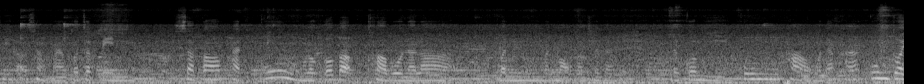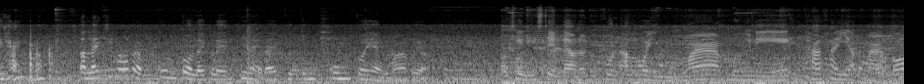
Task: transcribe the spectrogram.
ที่เราสั่งมาก็จะเป็นสตอผัดกุ้ง แล้วก็แบบคาโบนาร่ามันมันเหมาะกันใช่ไหมแล้วก็มีกุ้งเผานะคะ กุ้งตัวใหญ่มากตอนแรกคิดว่าแบบกุ้งตัวเล็กๆที่ไหนได้คือตุ้งกุ้งตัวใหญ่มากเลยอะ กินเสร็จแล้วนะทุกคนอร่อยมากมื้อนี้ ถ้าใครอยากมาก็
